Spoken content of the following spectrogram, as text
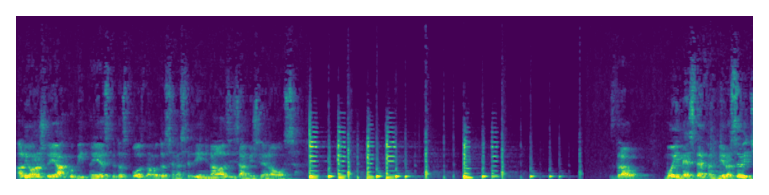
Ali ono što je jako bitno jeste da spoznamo da se na sredini nalazi zamišljena osa. Zdravo, moje ime je Stefan Mirosavić,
